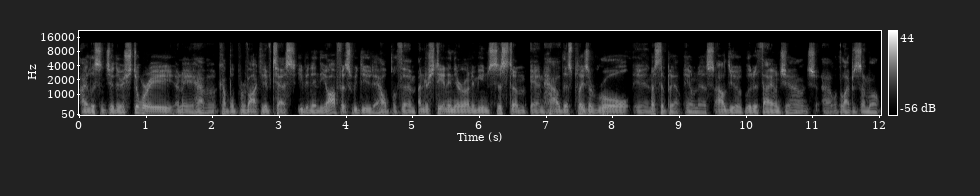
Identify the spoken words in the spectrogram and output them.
I listen to their story and I have a couple provocative tests, even in the office, we do to help with them understanding their own immune system and how this plays a role in breast implant illness. I'll do a glutathione challenge uh, with liposomal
